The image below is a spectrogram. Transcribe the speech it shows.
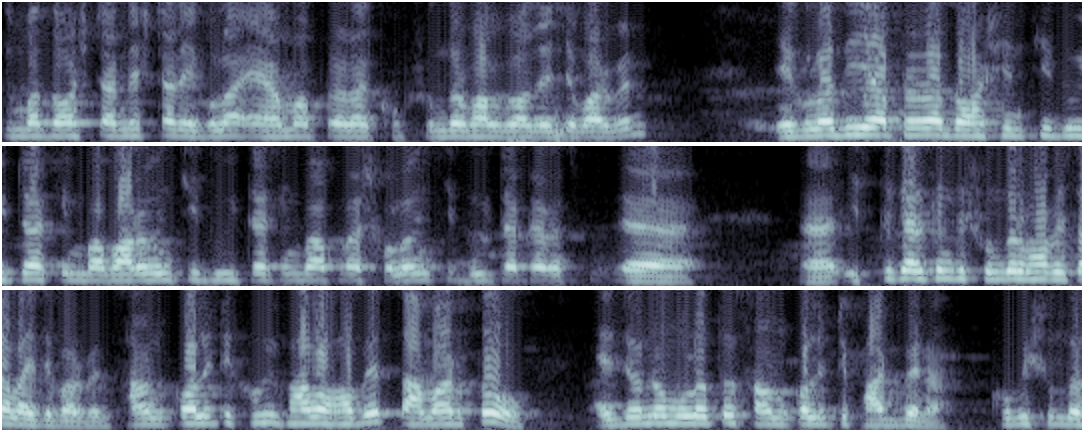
কিংবা দশ ট্যান্ডেস্টার এগুলো অ্যাম আপনারা খুব সুন্দরভাবে বাজাইতে পারবেন। এগুলো দিয়ে আপনারা দশ ইঞ্চি দুইটা কিংবা বারো ইঞ্চি দুইটা কিংবা আপনার ষোলো ইঞ্চি দুইটা স্পিকার কিন্তু সুন্দরভাবে চালাইতে পারবেন। সাউন্ড কোয়ালিটি খুবই ভালো হবে তামার তো এর জন্য মূলত সাউন্ড কোয়ালিটি ফাটবে না। খুবই সুন্দর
